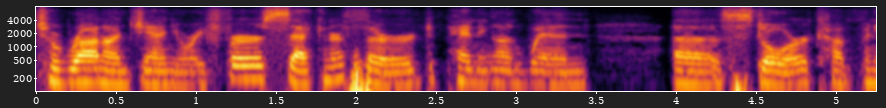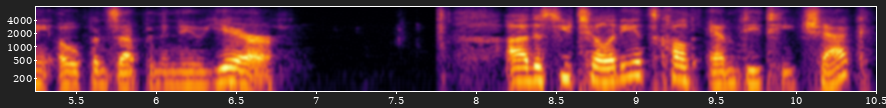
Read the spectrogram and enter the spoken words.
to run on January 1st, 2nd, or 3rd, depending on when a store company opens up in the new year. Uh, this utility, it's called MDT Check.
